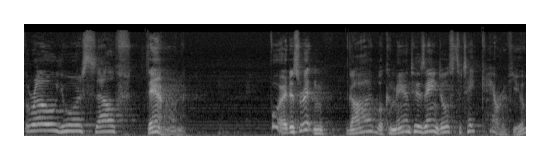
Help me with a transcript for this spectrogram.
throw yourself down. For it is written, God will command his angels to take care of you,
